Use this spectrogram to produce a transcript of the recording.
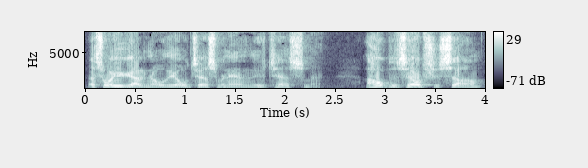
That's why you got to know the Old Testament and the New Testament. I hope this helps you some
